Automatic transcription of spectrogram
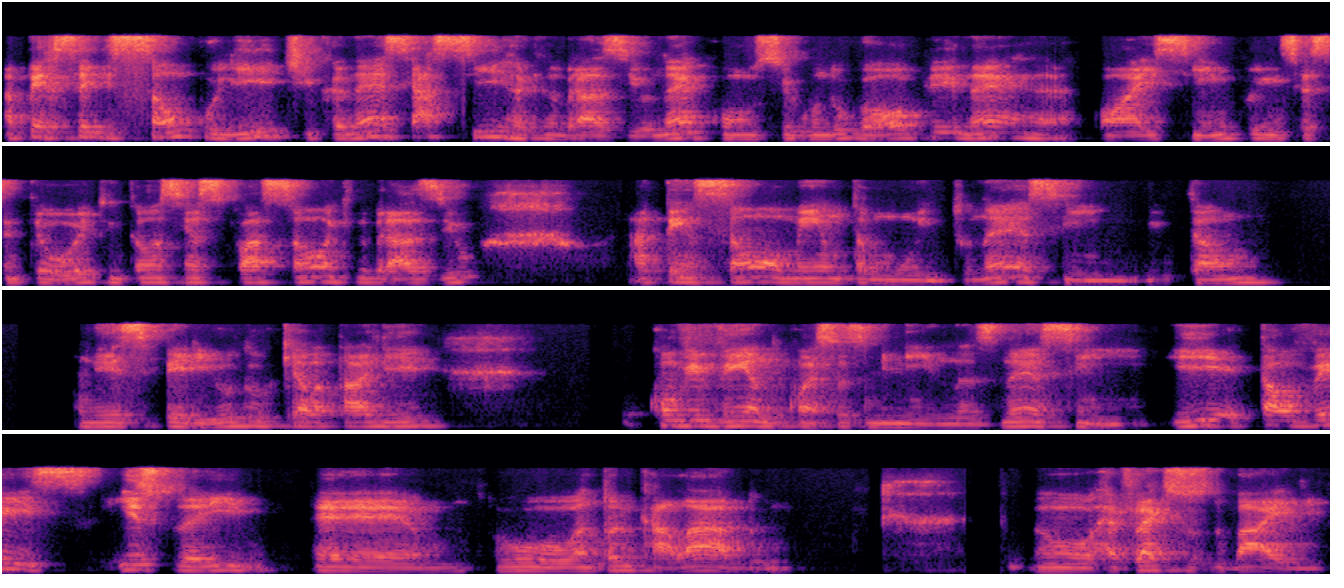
a perseguição política, né, se acirra aqui no Brasil, né, com o segundo golpe, né, com a AI-5 em 68. Então, assim, a situação aqui no Brasil, a tensão aumenta muito, né, assim, então nesse período que ela está ali convivendo com essas meninas, né? Assim, e talvez isso daí, é, o Antônio Calado, no Reflexos do Baile,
